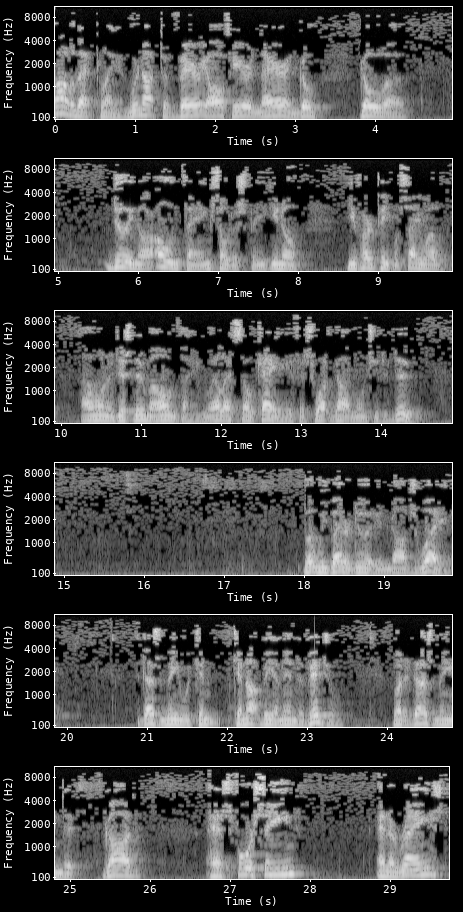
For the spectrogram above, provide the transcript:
follow that plan. We're not to vary off here and there and go go uh, doing our own thing, so to speak. You know, you've heard people say, well, I want to just do my own thing. Well, that's okay if it's what God wants you to do. But we better do it in God's way. It doesn't mean we can cannot be an individual, but it does mean that God has foreseen and arranged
